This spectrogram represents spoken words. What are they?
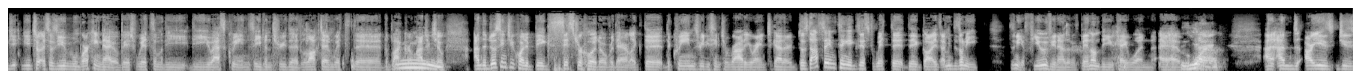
you, you so you've been working now a bit with some of the, the US queens, even through the lockdown with the the Black Girl Magic Mm. show, and there does seem to be quite a big sisterhood over there. Like the, the queens really seem to rally around together. Does that same thing exist with the, the guys? I mean, there's only there's only a few of you now that have been on the UK one. Um, yeah. Or, and, and are you, do you?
